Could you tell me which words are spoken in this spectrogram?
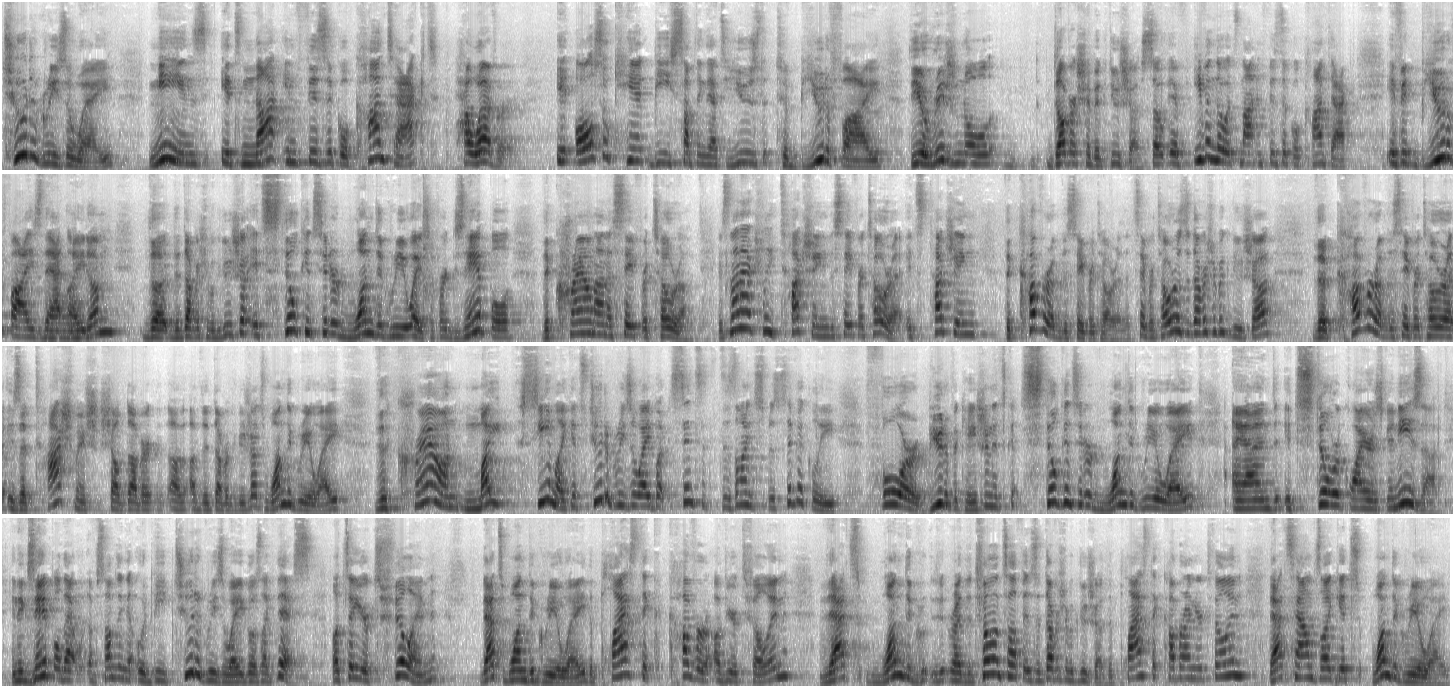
Two degrees away means it's not in physical contact. However, it also can't be something that's used to beautify the original davar shebekdusha. So if even though it's not in physical contact, if it beautifies that mm-hmm. item, the, the davar shebekdusha, it's still considered one degree away. So for example, the crown on a Sefer Torah, it's not actually touching the Sefer Torah, it's touching the cover of the Sefer Torah. The Sefer Torah is the davar shebekdusha, the cover of the Sefer Torah is a tashmish shel davar, of, of the davar kedusha. It's one degree away. The crown might seem like it's two degrees away, but since it's designed specifically for beautification, it's still considered one degree away, and it still requires geniza. An example that of something that would be two degrees away goes like this. Let's say your tefillin that's one degree away. The plastic cover of your tefillin, that's one degree. Right, the tefillin itself is a davar shebekdusha. The plastic cover on your tefillin, that sounds like it's one degree away.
